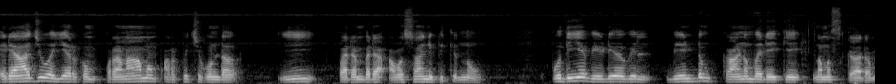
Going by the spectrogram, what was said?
രാജു അയ്യർക്കും പ്രണാമം അർപ്പിച്ചുകൊണ്ട് ഈ പരമ്പര അവസാനിപ്പിക്കുന്നു. പുതിയ വീഡിയോവിൽ വീണ്ടും കാണും വരേക്ക് നമസ്കാരം.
